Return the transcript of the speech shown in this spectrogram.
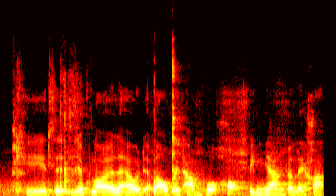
โอเคเสร็จเรียบร้อยแล้ว เดี๋ยวเราไปทำพวกของปิ้งย่างกันเลยค่ะ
